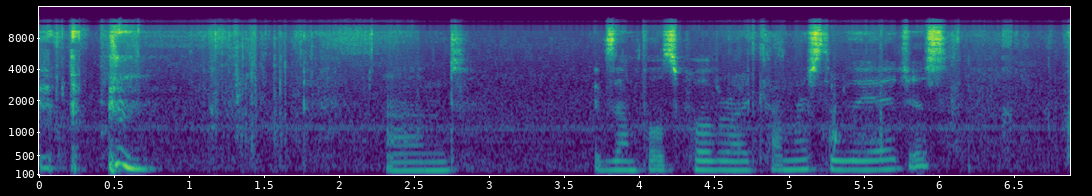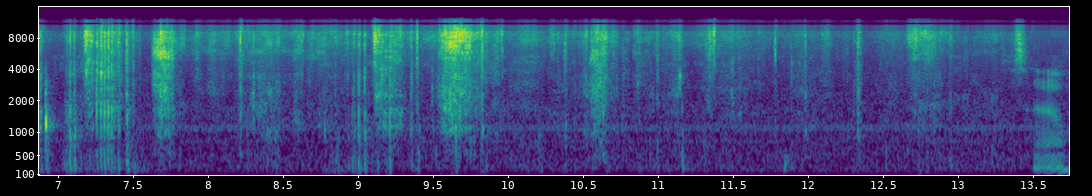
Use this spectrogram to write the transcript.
and examples of Polaroid cameras through the ages. So,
